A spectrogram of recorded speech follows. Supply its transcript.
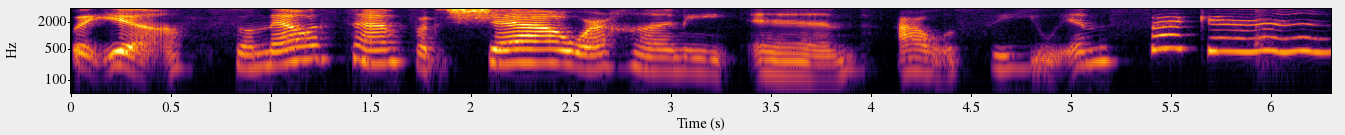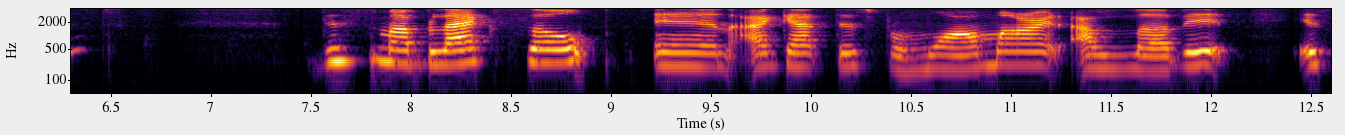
But yeah, so now it's time for the shower, honey, and I will see you in a second. This is my black soap, and I got this from Walmart. I love it. It's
